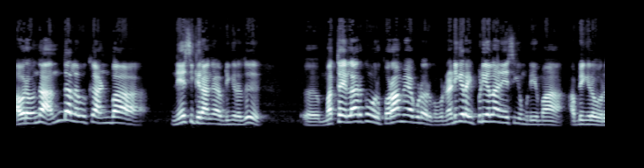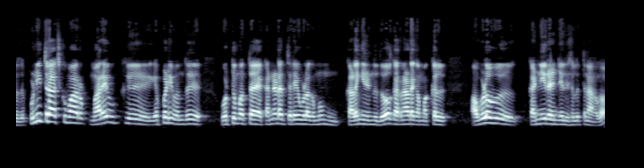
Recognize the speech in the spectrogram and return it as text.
அவரை வந்து அந்த அளவுக்கு அன்பாக நேசிக்கிறாங்க அப்படிங்கிறது மற்ற எல்லாருக்கும் ஒரு பொறாமையாக கூட இருக்கும். ஒரு நடிகரை இப்படியெல்லாம் நேசிக்க முடியுமா? அப்படிங்கிற ஒரு இது. புனித் ராஜ்குமார் மறைவுக்கு எப்படி வந்து ஒட்டுமொத்த கன்னட திரையுலகமும் கலங்கி நின்றுதோ கர்நாடக மக்கள் அவ்வளவு கண்ணீர் அஞ்சலி செலுத்தினாங்களோ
